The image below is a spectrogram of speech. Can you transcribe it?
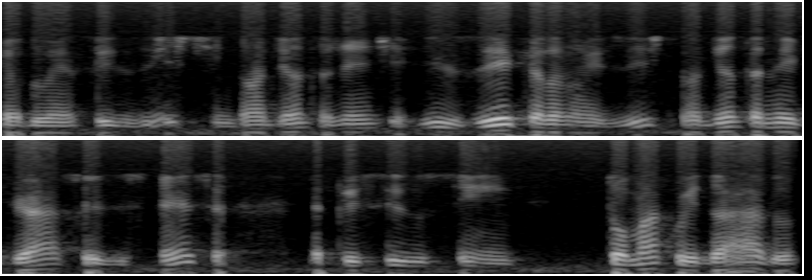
que a doença existe, não adianta a gente dizer que ela não existe, não adianta negar sua existência, é preciso sim tomar cuidado,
